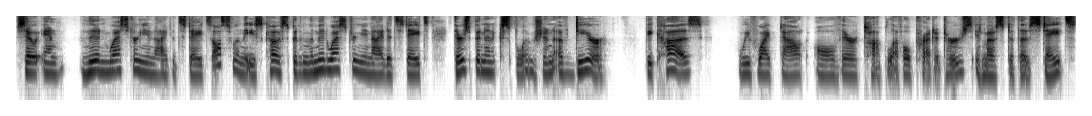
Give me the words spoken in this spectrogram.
So in the Midwestern United States, also in the East Coast, but in the Midwestern United States, there's been an explosion of deer because we've wiped out all their top level predators in most of those states.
